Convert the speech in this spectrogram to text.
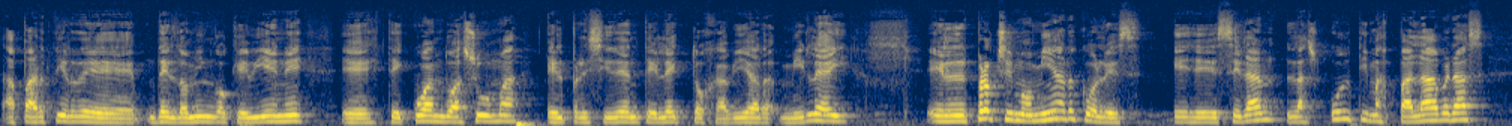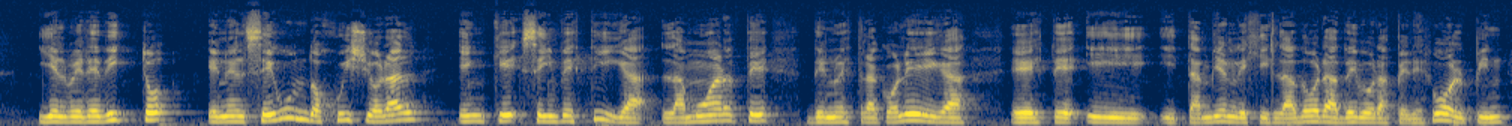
a partir de, del domingo que viene, este, cuando asuma el presidente electo Javier Milei. El próximo miércoles eh, serán las últimas palabras y el veredicto en el segundo juicio oral en que se investiga la muerte de nuestra colega este, y, también legisladora Débora Pérez Volpin.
